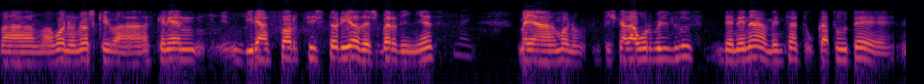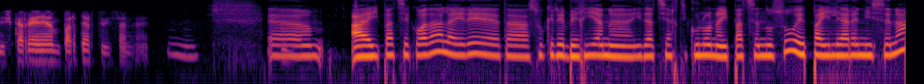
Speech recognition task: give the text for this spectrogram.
ba, ba, bueno, noski ba, azkenean dira zortz historio desberdin ez bai. Baina, bueno, pixka lagur bilduz denena bentsat ukatu dute liskarrean parte hartu izan eh. mm Aipatzekoa da, la ere, eta zuk ere berrian uh, idatzi artikulon aipatzen duzu, epailearen izena,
